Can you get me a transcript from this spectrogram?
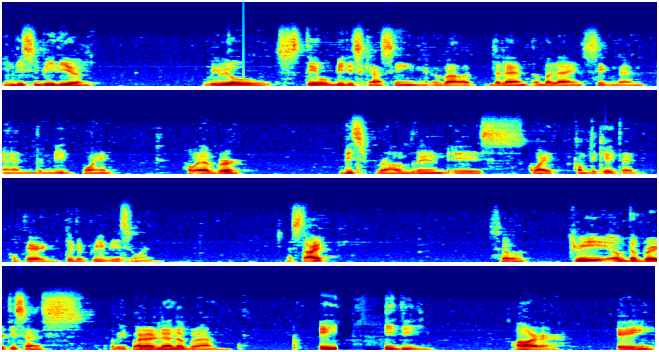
in this video, we will still be discussing about the length of a line segment and the midpoint. However, this problem is quite complicated compared to the previous one. Let's start. So, three of the vertices of a parallelogram ACD are A,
